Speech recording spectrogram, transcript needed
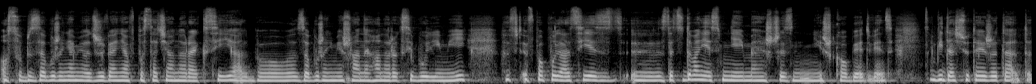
Osób z zaburzeniami odżywiania w postaci anoreksji albo zaburzeń mieszanych anoreksji bulimii w, w populacji jest, y, zdecydowanie jest mniej mężczyzn niż kobiet, więc widać tutaj, że ta, ta,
